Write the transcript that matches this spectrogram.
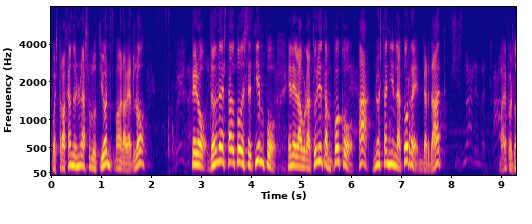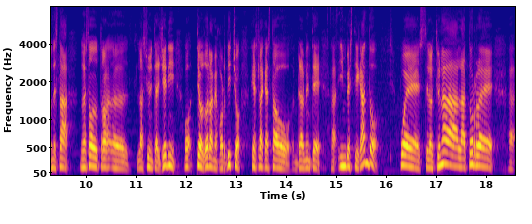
pues trabajando en una solución. Vamos a verlo. Pero, ¿de dónde ha estado todo este tiempo? En el laboratorio tampoco. Ah, no está ni en la torre, ¿verdad? Vale, pues ¿dónde está, dónde ha estado eh, la señorita Jenny, o Teodora, mejor dicho, que es la que ha estado realmente eh, investigando? Pues selecciona la, torre, eh,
